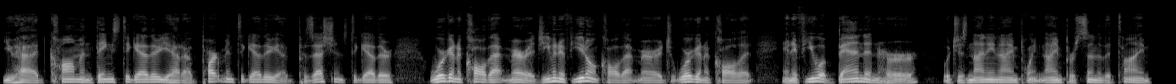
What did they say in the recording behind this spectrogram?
you had common things together, you had an apartment together, you had possessions together. We're going to call that marriage. Even if you don't call that marriage, we're going to call it. And if you abandon her, which is ninety nine point nine percent of the time,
